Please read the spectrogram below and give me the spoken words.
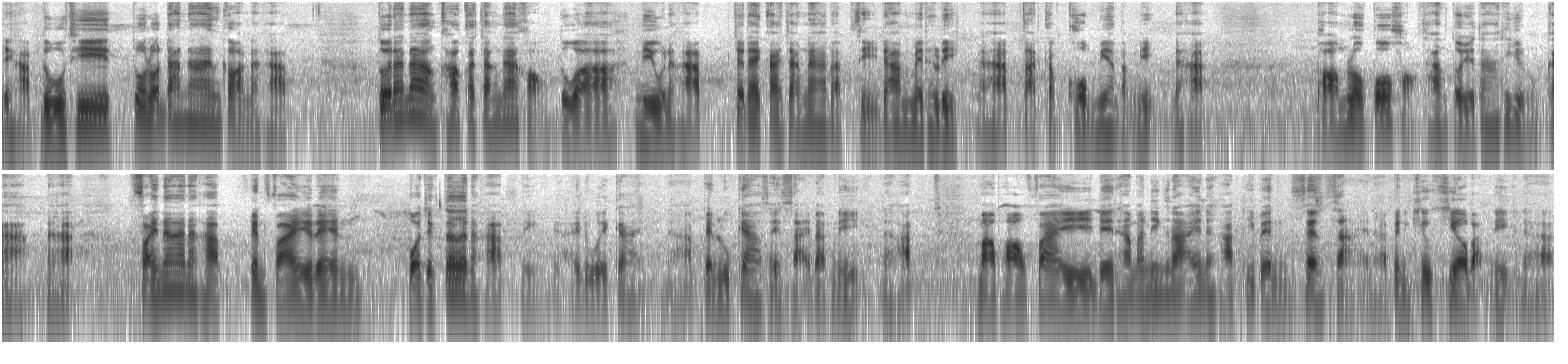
นี่ครับดูที่ตัวรถด้านหน้านก่อนนะครับ ตัวด้านหน้าของเขากระจังหน้าของตัว New นะครับจะได้กระจังหน้าแบบสีดำเมทัลลิกนะครับตัดกับโครเมียมแบบนี้นะฮะพร้อมโลโก้ของทาง t o y ยต้าที่อยู่ตรงกลางนะฮะไฟหน้านะครับเป็นไฟเลนโปรเจคเตอร์นะครับนี่เดี๋ยวให้ดูใกล้ๆนะครับเป็นลูกแก้วใสๆแบบนี้นะครับมาพร้อมไฟ daytime running light นะครับที่เป็นเส้นสายนะครับเป็นเขี้ยวๆแบบนี้นะครับ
